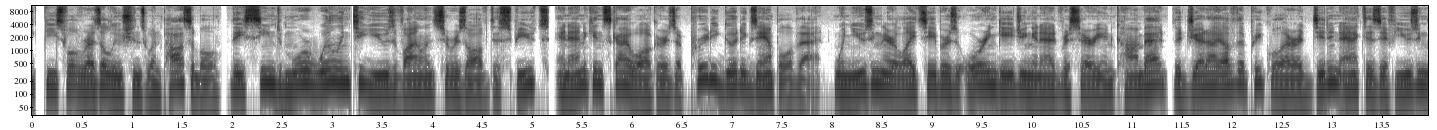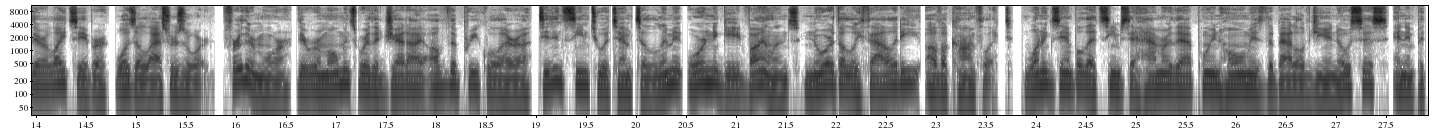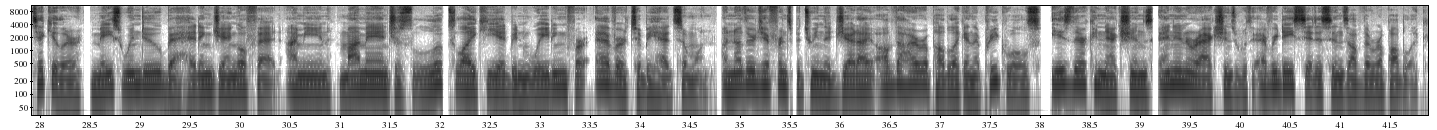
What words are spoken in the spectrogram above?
seek peaceful resolutions when possible, they seemed more willing to use violence to resolve disputes, and Anakin Skywalker is a pretty good example of that. When using their lightsabers or engaging an adversary in combat, the Jedi of the prequel era didn't act as if using their lightsaber was a last resort. Furthermore, there were moments where the Jedi of the prequel era didn't seem to attempt to limit or negate violence, nor the lethality of a conflict. One example that seems to hammer that point home is the Battle of Geonosis, and in particular, Mace Windu beheading Jango Fett. I mean, my man just looked like he had been waiting forever to behead someone. Another difference between the Jedi of the High Republic and the prequels is their connections and interactions with everyday citizens of the Republic.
